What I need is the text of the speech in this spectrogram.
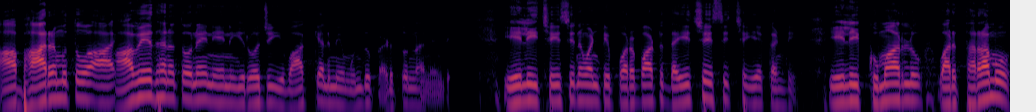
ఆ భారముతో ఆ ఆవేదనతోనే నేను ఈరోజు ఈ వాక్యాలు మీ ముందు పెడుతున్నానండి. ఏలీ చేసిన వంటి పొరపాటు దయచేసి చేయకండి ఏలీ కుమారులు వారి తరము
